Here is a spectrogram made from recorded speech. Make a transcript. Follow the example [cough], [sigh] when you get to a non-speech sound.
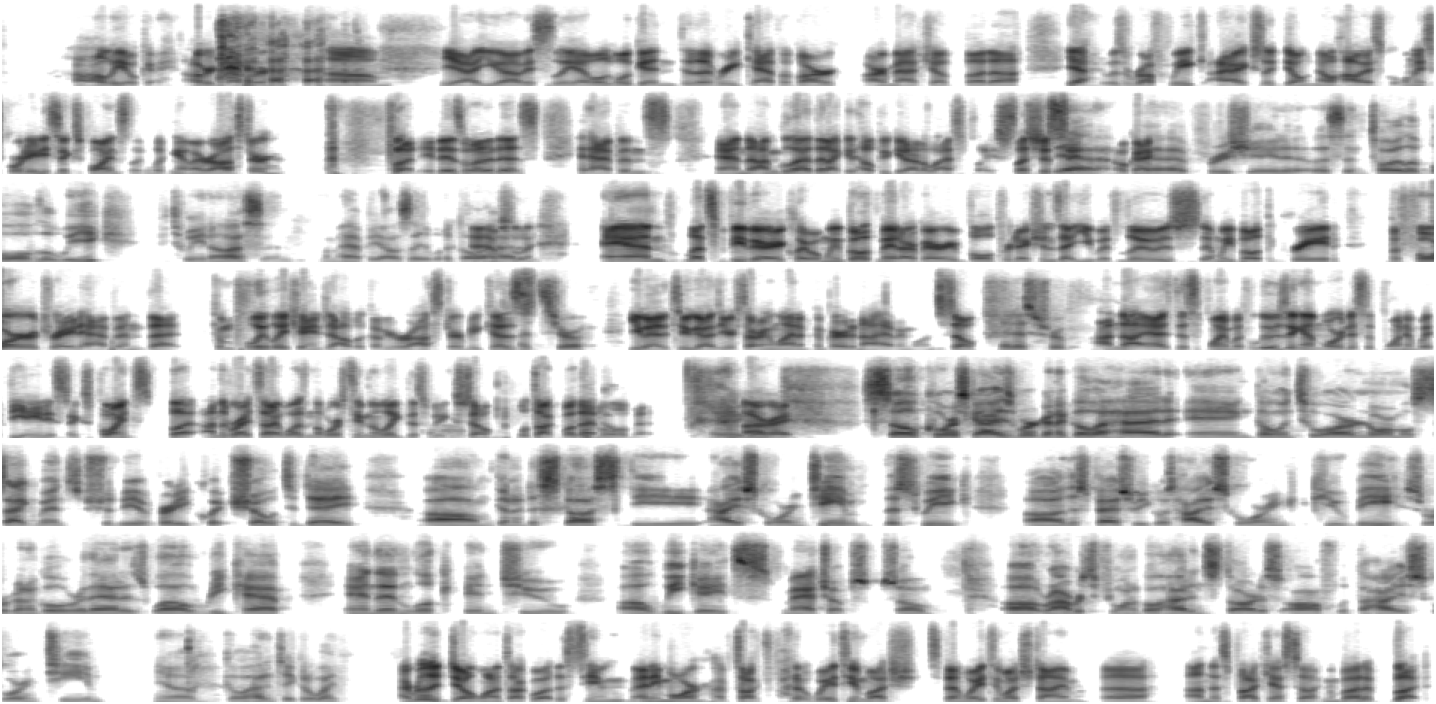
I'll be okay. I'll recover. [laughs] um, yeah, you obviously. Uh, we'll we'll get into the recap of our our matchup, but uh, yeah, it was a rough week. I actually don't know how I sc- only scored 86 points. Like looking at my roster, [laughs] but it is what it is. It happens, and I'm glad that I could help you get out of last place. Let's just yeah, say that. Okay. Yeah, I appreciate it. Listen, toilet bowl of the week between us, and I'm happy I was able to go Yeah, ahead. absolutely. And- let's be very clear when we both made our very bold predictions that you would lose, and we both agreed before a trade happened that completely changed the outlook of your roster because That's true. you added two guys to your starting lineup compared to not having one. So that is true. I'm not as disappointed with losing. I'm more disappointed with the 86 points. But on the right side, I wasn't the worst team in the league this week. So we'll talk about that in a little bit. There All go. right. So, of course, guys, we're going to go ahead and go into our normal segments. Should be a pretty quick show today. Um, going to discuss the highest scoring team this week. Uh, this past week was highest scoring QB. So, we're going to go over that as well, recap, and then look into uh, week eight's matchups. So, uh, Roberts, if you want to go ahead and start us off with the highest scoring team, yeah, go ahead and take it away. I really don't want to talk about this team anymore. I've talked about it way too much, spent way too much time uh, on this podcast talking about it. But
